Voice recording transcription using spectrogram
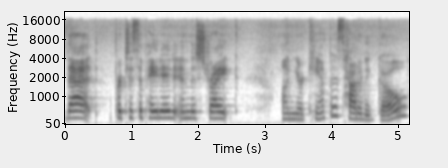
that participated in the strike on your campus. How did it go?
